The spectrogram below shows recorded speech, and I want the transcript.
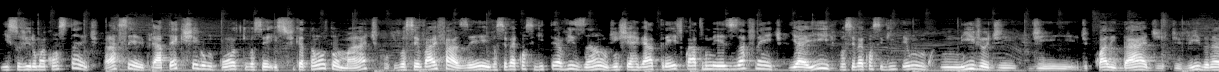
Isso vira uma constante para sempre, até que chega um ponto que você isso fica tão automático que você vai fazer e você vai conseguir ter a visão de enxergar três, quatro meses à frente. E aí você vai conseguir ter um, um nível de, de, de, qualidade de vida, né,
